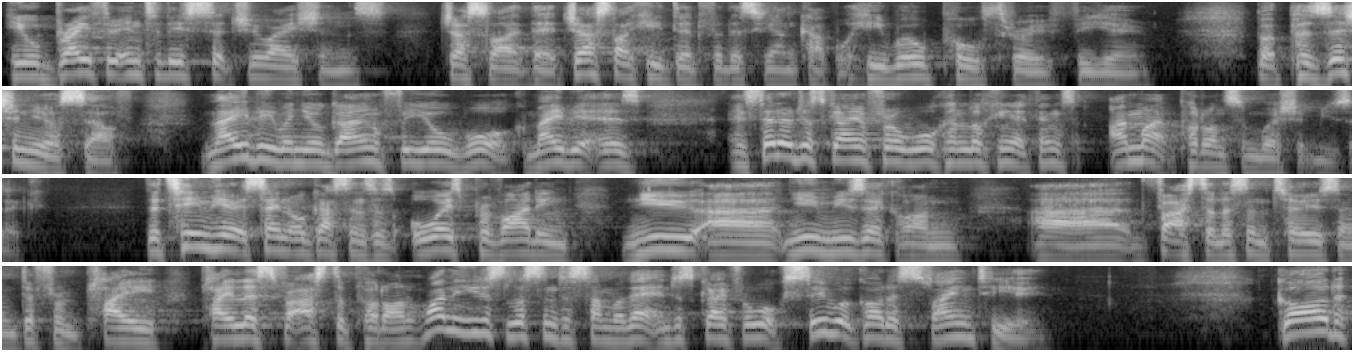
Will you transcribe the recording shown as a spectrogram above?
He will break through into these situations just like that, just like he did for this young couple. He will pull through for you. But position yourself. Maybe when you're going for your walk, maybe it is Instead of just going for a walk and looking at things, I might put on some worship music. The team here at St. Augustine's is always providing new, uh, new music on, uh, for us to listen to, some different play, playlists for us to put on. Why don't you just listen to some of that and just go for a walk? See what God is saying to you. God,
